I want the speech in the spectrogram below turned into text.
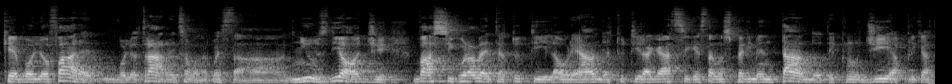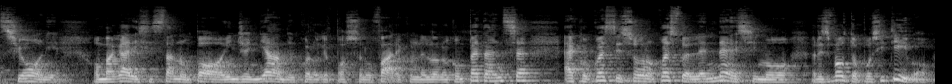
che voglio fare, voglio trarre insomma da questa news di oggi, va sicuramente a tutti i laureandi, a tutti i ragazzi che stanno sperimentando tecnologie, applicazioni o magari si stanno un po' ingegnando in quello che possono fare con le loro competenze. Ecco, sono, questo è l'ennesimo risvolto positivo,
